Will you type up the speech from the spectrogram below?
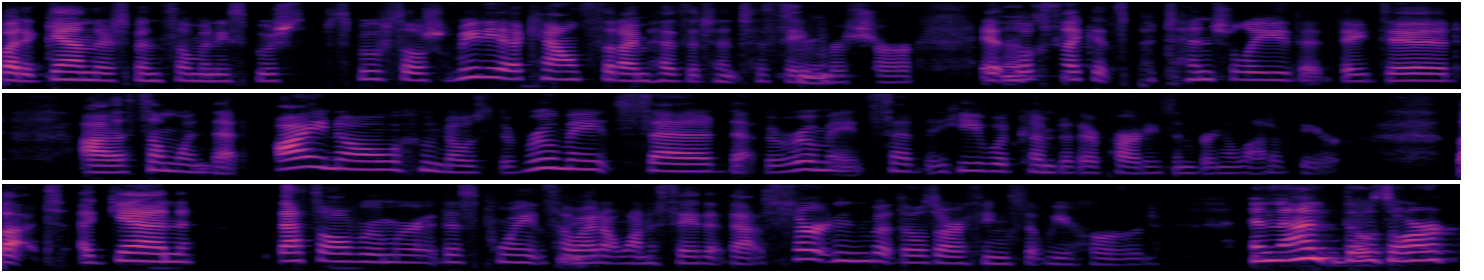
But again, there's been so many spoof, spoof social media accounts that I'm hesitant to say True. for sure. It That's looks true. like it's potentially that they did. Uh, someone that I know who knows the roommates said that the roommates said that he would come to their parties and bring a lot of beer. But again, that's all rumor at this point, so I don't want to say that that's certain, but those are things that we heard. And that those are,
